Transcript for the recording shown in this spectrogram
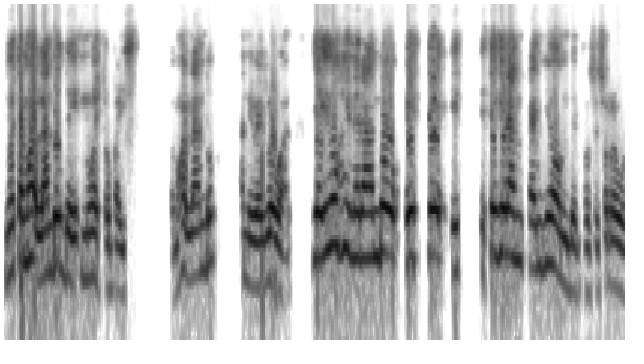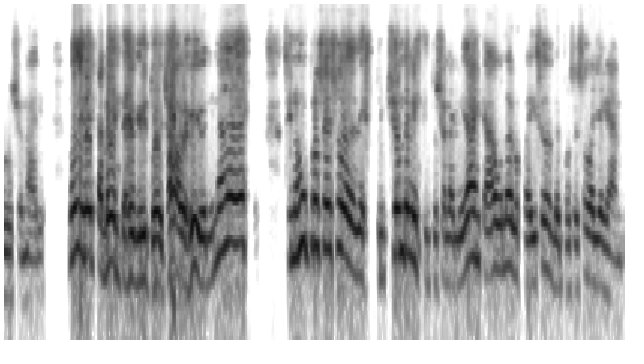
No estamos hablando de nuestro país, estamos hablando a nivel global. Y ha ido generando este, este gran cañón del proceso revolucionario. No directamente es el grito de Chávez vive, ni nada de esto, sino es un proceso de destrucción de la institucionalidad en cada uno de los países donde el proceso va llegando.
